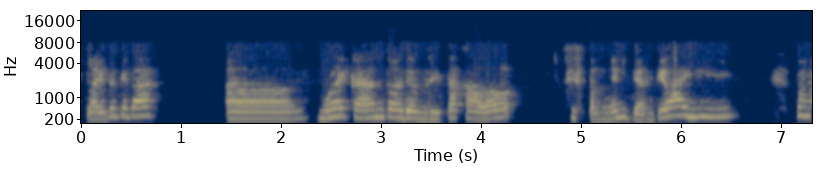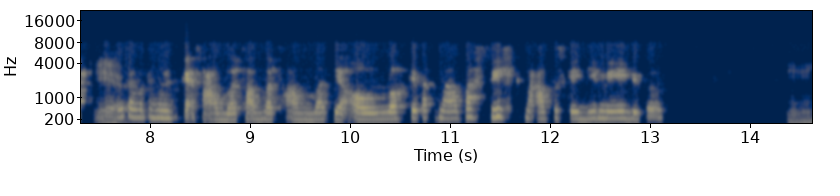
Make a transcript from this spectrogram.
setelah itu kita eh, mulai kan tuh ada berita kalau sistemnya diganti lagi. Tuh Iya. gue sama temen kayak sahabat, sahabat, sahabat. Ya Allah, kita kenapa sih kena hapus kayak gini gitu. Mm-mm.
